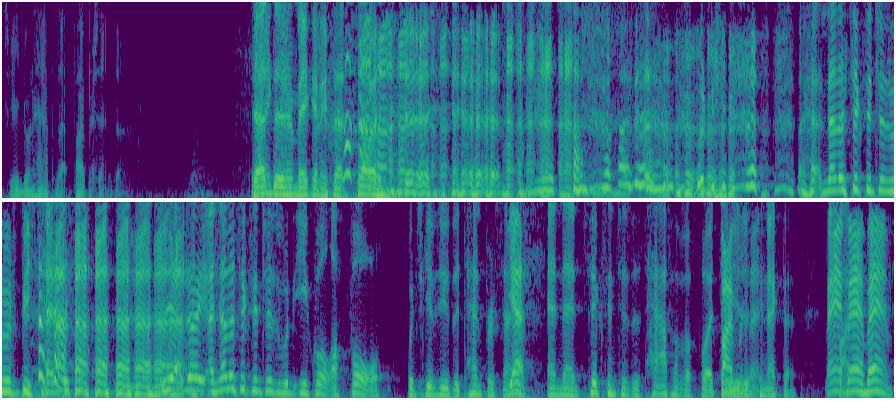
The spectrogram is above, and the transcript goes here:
So you're doing half of that, five percent done. That make didn't sense? make any sense. So Would be- another six inches would be 10%. yeah, no, another six inches would equal a full, which gives you the 10%. Yes. And then six inches is half of a foot, so you 5%. just connect it. Bam, Five. bam, bam.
